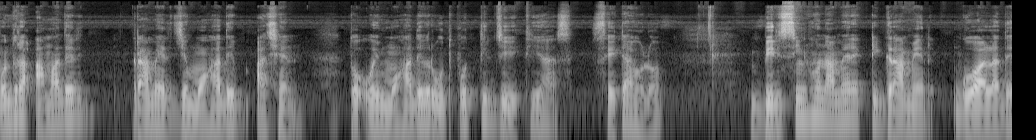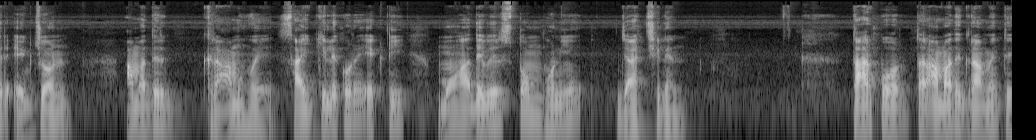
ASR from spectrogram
বন্ধুরা, আমাদের গ্রামের যে মহাদেব আছেন তো ওই মহাদেবের উৎপত্তির যে ইতিহাস, সেটা হলো বীরসিংহ নামের একটি গ্রামের গোয়ালাদের একজন আমাদের গ্রাম হয়ে সাইকেলে করে একটি মহাদেবের স্তম্ভ নিয়ে যাচ্ছিলেন। তারপর তার আমাদের গ্রামেতে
